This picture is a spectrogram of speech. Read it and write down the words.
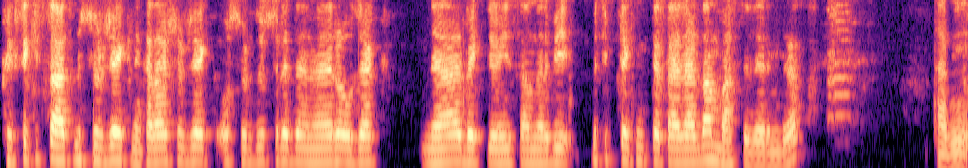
48 saat mi sürecek, ne kadar sürecek, o sürdüğü sürede neler olacak, neler bekliyor insanları bir bu tip teknik detaylardan bahsedelim biraz. Tabii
